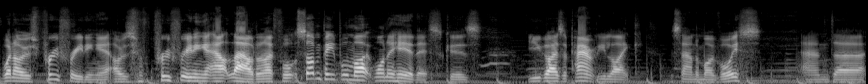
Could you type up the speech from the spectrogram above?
when I was proofreading it, I was proofreading it out loud, and I thought some people might want to hear this because you guys apparently like the sound of my voice, and uh,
